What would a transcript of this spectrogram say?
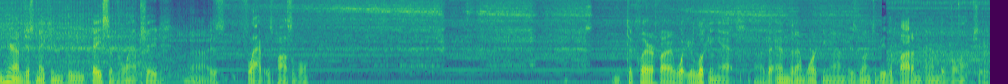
And here I'm just making the base of the lampshade uh, as flat as possible. to clarify what you're looking at, uh, the end that I'm working on is going to be the bottom end of the lampshade.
